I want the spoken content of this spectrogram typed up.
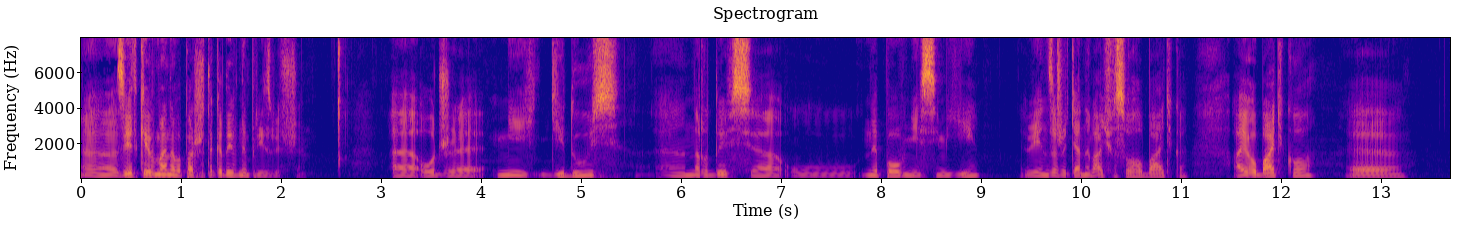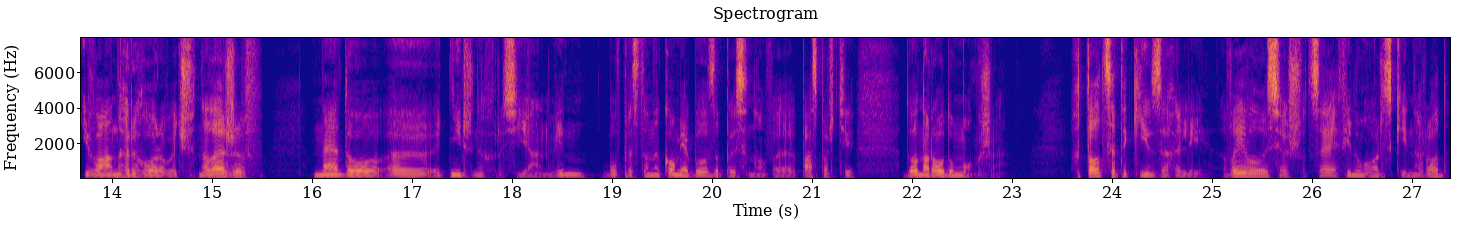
Е, звідки в мене, по-перше, таке дивне прізвище? Е, отже, мій дідусь е, народився у неповній сім'ї. Він за життя не бачив свого батька, а його батько Іван Григорович належав не до етнічних росіян. Він був представником, як було записано в паспорті, до народу Мокша. Хто це такий взагалі? Виявилося, що це фіно-угорський народ,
